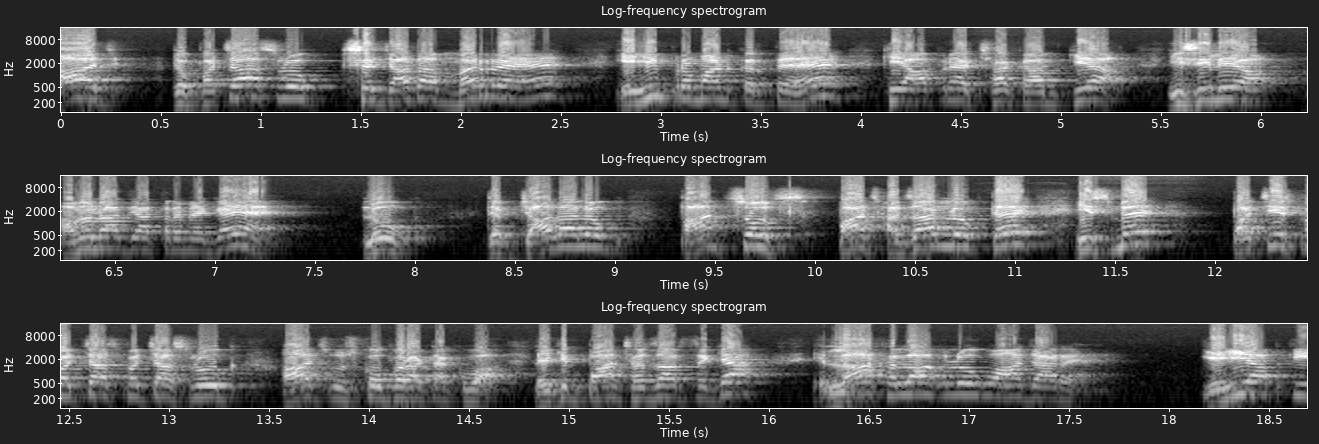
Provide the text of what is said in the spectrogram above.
आज जो 50 लोग से ज्यादा मर रहे हैं यही प्रमाण करते हैं कि आपने अच्छा काम किया इसीलिए अमरनाथ यात्रा में गए हैं लोग, जब ज़्यादा लोग 500 पाँच हज़ार लोग थे, इसमें 25 50 50 लोग आज उसके ऊपर अटक हुआ। लेकिन 5000 से क्या? लाख लाख लोग वहाँ जा रहे हैं। यही आपकी,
